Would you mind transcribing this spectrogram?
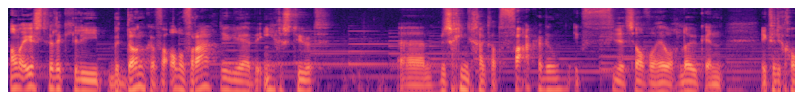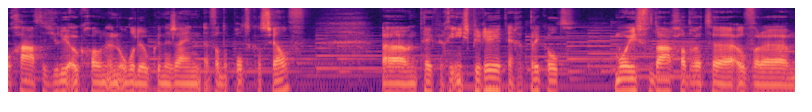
allereerst wil ik jullie bedanken voor alle vragen die jullie hebben ingestuurd. Ehm, misschien ga ik dat vaker doen. Ik vind het zelf wel heel erg leuk. En ik vind het gewoon gaaf dat jullie ook gewoon een onderdeel kunnen zijn van de podcast zelf. Ehm, het heeft me geïnspireerd en geprikkeld. Mooi is, vandaag hadden we het eh, over ehm,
